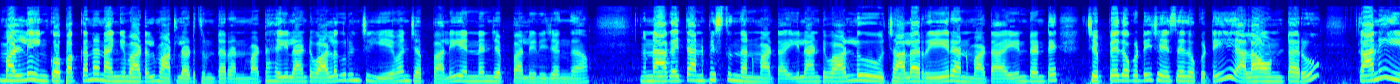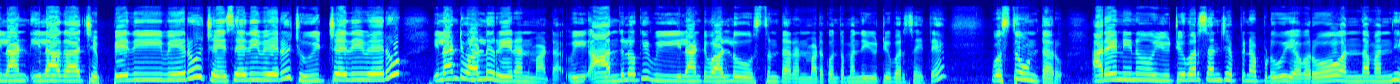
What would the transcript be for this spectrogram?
మళ్ళీ ఇంకో పక్కన నంగి మాటలు మాట్లాడుతుంటారనమాట ఇలాంటి వాళ్ళ గురించి ఏమని చెప్పాలి ఎన్నని చెప్పాలి నిజంగా? నాకైతే అనిపిస్తుంది అనమాట ఇలాంటి వాళ్ళు చాలా రేర్ అనమాట ఏంటంటే చెప్పేది ఒకటి చేసేది ఒకటి అలా ఉంటారు. కానీ ఇలా ఇలాగా చెప్పేది వేరు చేసేది వేరు చూయించేది వేరు ఇలాంటి వాళ్ళు రేర్ అనమాట అందులోకి ఇలాంటి వాళ్ళు వస్తుంటారనమాట కొంతమంది యూట్యూబర్స్ అయితే. వస్తూ ఉంటారు. అరే నేను యూట్యూబర్స్ అని చెప్పినప్పుడు ఎవరో వంద మంది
